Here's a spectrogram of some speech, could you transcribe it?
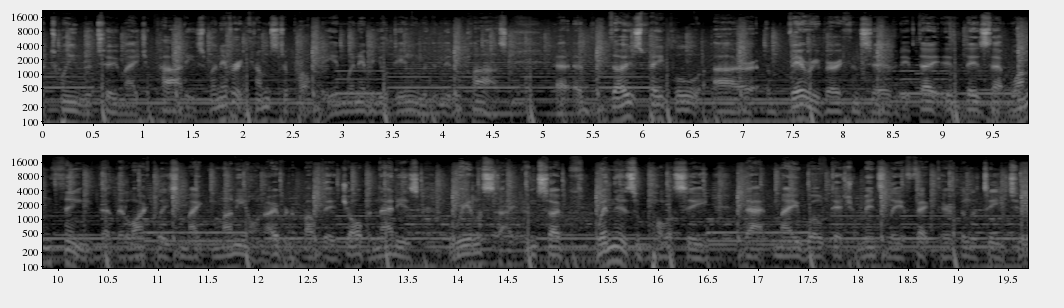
between the two major parties, whenever it comes to property and whenever you're dealing with the middle class, uh, uh, those people are very, very conservative. They, there's that one thing that they're likely to make money on over and above their job, and that is real estate. And so, when there's a policy that may well detrimentally affect their ability to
